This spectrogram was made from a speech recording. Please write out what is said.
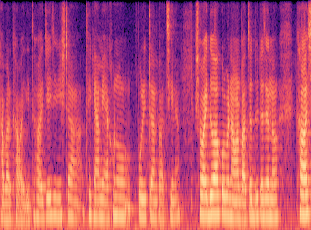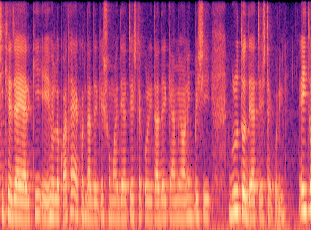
খাবার খাওয়াই দিতে হয়। যে জিনিসটা থেকে আমি এখনও পরিত্রাণ পাচ্ছি না। সবাই দোয়া করবেন আমার বাচ্চা দুইটা যেন খাওয়া শিখে যায় আর কি। এই হলো কথা। এখন তাদেরকে সময় দেওয়ার চেষ্টা করি। তাদেরকে আমি অনেক বেশি গুরুত্ব দেওয়ার চেষ্টা করি। এই তো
